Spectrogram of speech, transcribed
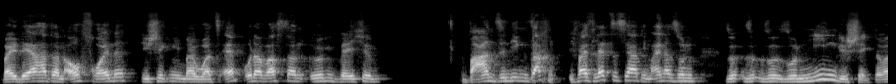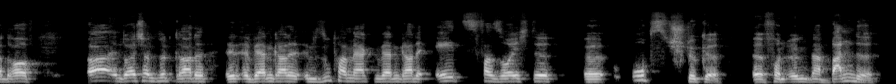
weil der hat dann auch Freunde, die schicken ihm bei WhatsApp oder was dann irgendwelche wahnsinnigen Sachen. Ich weiß, letztes Jahr hat ihm einer so ein, so, so, so ein Meme geschickt, da war drauf, ah, in Deutschland wird gerade, äh, werden gerade im Supermärkten werden gerade AIDS-verseuchte äh, Obststücke äh, von irgendeiner Bande äh,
